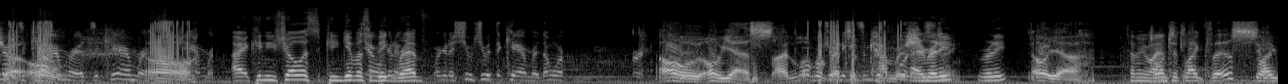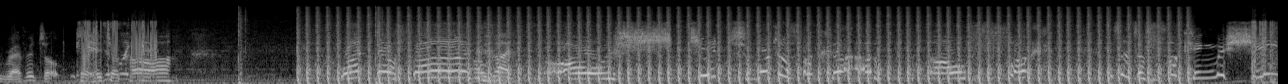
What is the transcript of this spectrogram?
No, no, it's a oh. camera. It's a camera. Oh. It's a camera. All right, can you show us? Can you give us Yeah, a we're big gonna- rev? We're gonna shoot you with the camera. Don't worry. Oh, oh yes. I love We're a bit of some good camera footage. Are you ready? Ready? Oh yeah. Tell me Do you want it like this? Do I rev it up. Okay, Yeah, hit your like car. What the fuck? Oh god. Oh shit! Motherfucker! Oh fuck! This is a fucking machine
